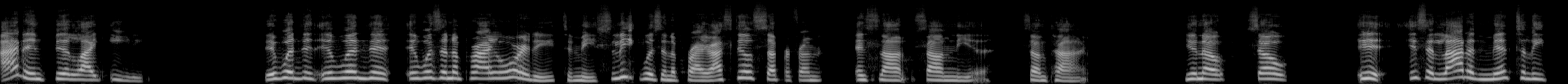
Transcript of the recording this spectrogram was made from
I didn't feel like eating. It wasn't, it wasn't, it wasn't a priority to me. Sleep wasn't a priority. I still suffer from insomnia sometimes. You know, so it it's a lot of mentally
